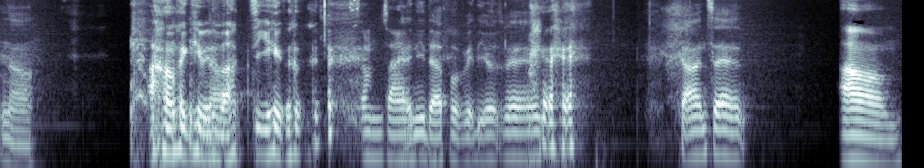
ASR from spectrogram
No, I'm gonna give it back to you sometime. I need that for videos, man. Content. um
